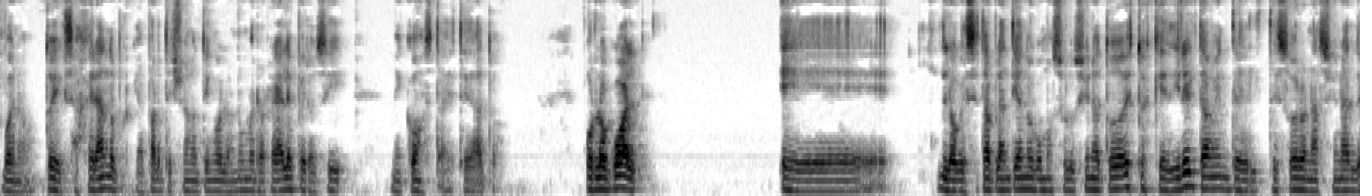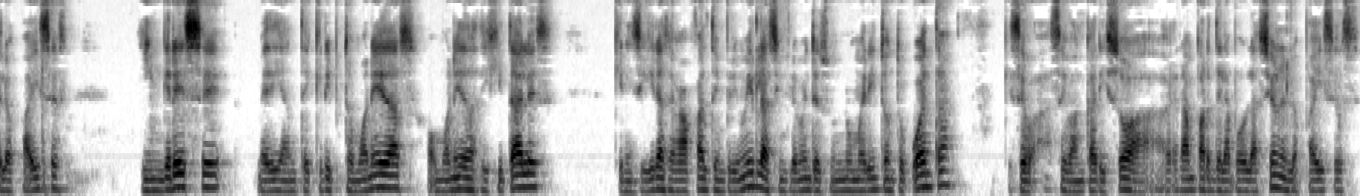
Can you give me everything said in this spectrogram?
Bueno, estoy exagerando porque aparte yo no tengo los números reales, pero sí me consta este dato. Por lo cual, eh, lo que se está planteando como solución a todo esto es que directamente el Tesoro Nacional de los países ingrese mediante criptomonedas o monedas digitales, que ni siquiera se haga falta imprimirlas, simplemente es un numerito en tu cuenta, que se, se bancarizó a gran parte de la población en los países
